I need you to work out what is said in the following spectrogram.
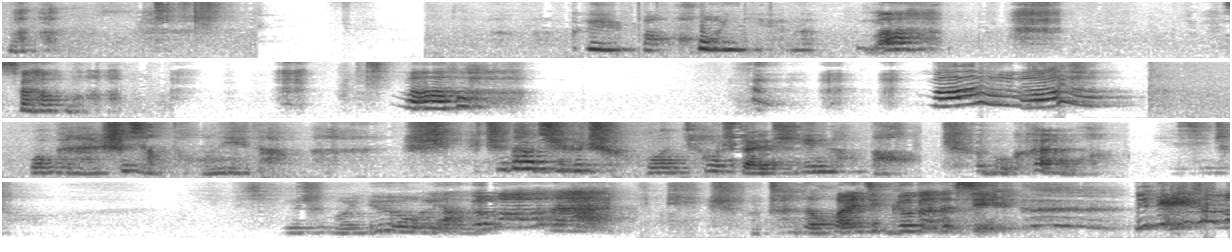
妈，可以保护你了，妈，吓我，妈，妈，我本来是想投你的，谁知道这个蠢货跳出来提心挡刀，这不怪我。叶星辰，你凭什么拥有两个妈妈的爱？你凭什么赚得怀瑾哥哥的心？你凭什么？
